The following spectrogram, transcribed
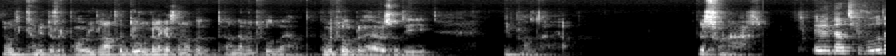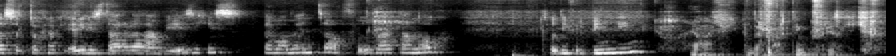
want ik kan nu de verbouwing laten doen, gelijk als dat de tuin. Dat moet wel, ja, dat moet wel blijven, zo die, die planten. Ja. Is van haar. Heb je dan het gevoel dat ze toch nog ergens daar wel aanwezig is bij momenten? Of voel je dat dan nog? Zo die verbinding? Ja, ik ben daarvoor, ik denk, vreselijk.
